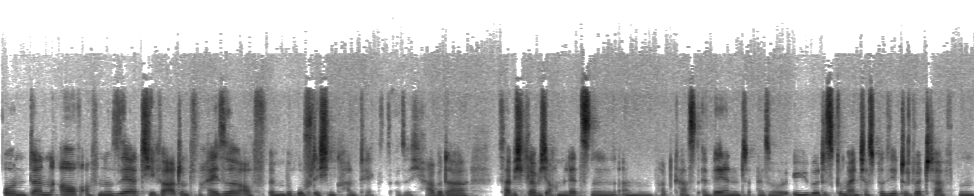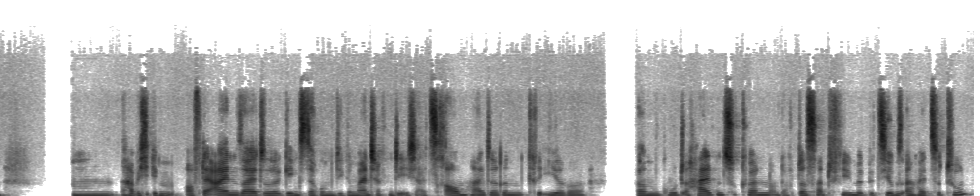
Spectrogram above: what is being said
Und dann auch auf eine sehr tiefe Art und Weise auf, im beruflichen Kontext. Also ich habe da, das habe ich, glaube ich, auch im letzten ähm, Podcast erwähnt, also über das gemeinschaftsbasierte Wirtschaften habe ich eben auf der einen Seite ging es darum, die Gemeinschaften, die ich als Raumhalterin kreiere, ähm, gut halten zu können. Und auch das hat viel mit Beziehungsarbeit zu tun.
